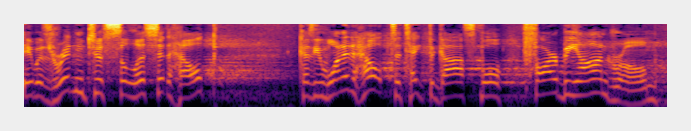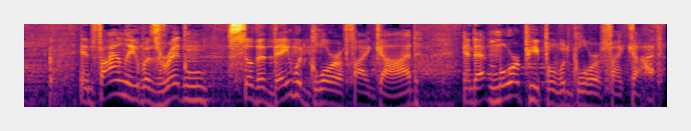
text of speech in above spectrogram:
It was written to solicit help because he wanted help to take the gospel far beyond Rome. And finally, it was written so that they would glorify God and that more people would glorify God.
